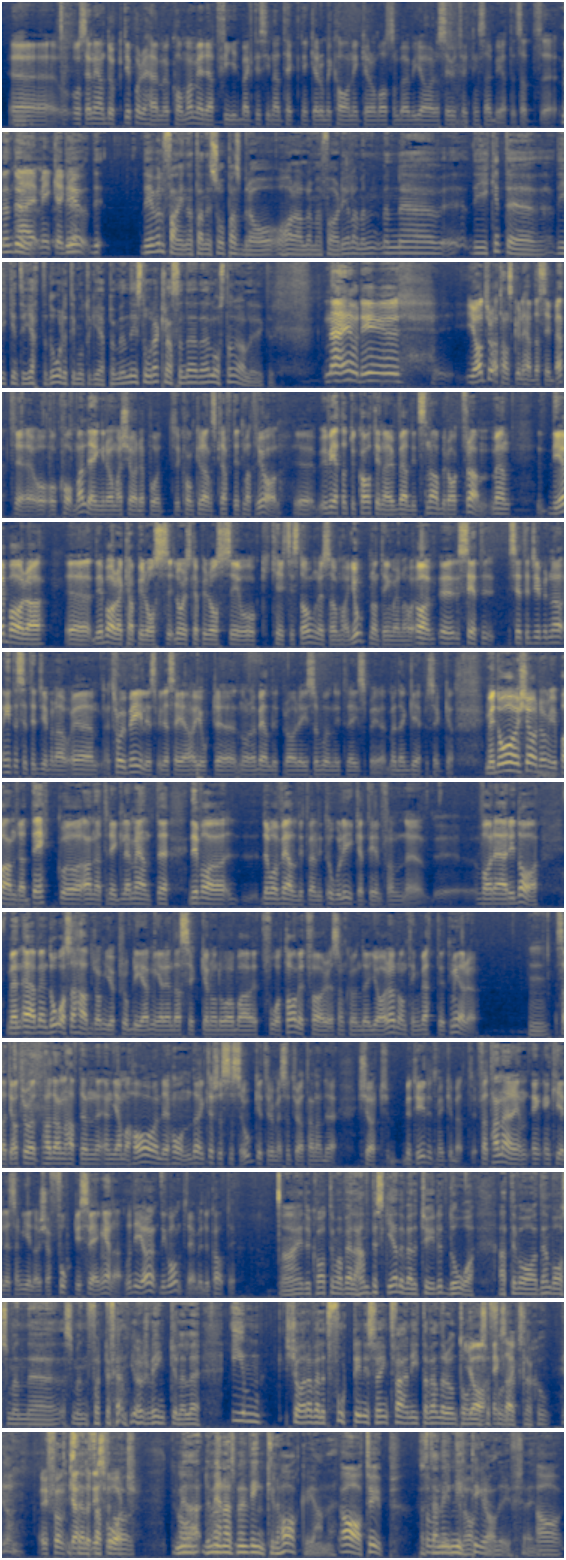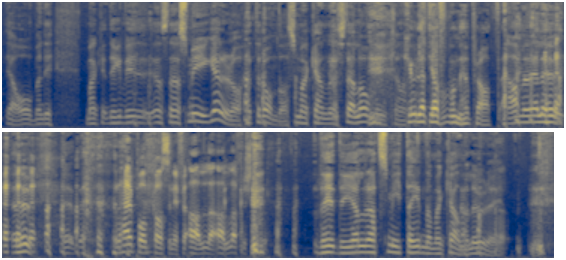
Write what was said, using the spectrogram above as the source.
mm. uh, Och sen är han duktig på det här med att komma med rätt feedback till sina tekniker och mekaniker om vad som behöver göras i utvecklingsarbetet så att, uh, Men du, nej, Mika är det, det, det, är väl fint att han är så pass bra och har alla de här fördelarna men, men eh, det, gick inte, det gick inte jättedåligt i MotoGP men i stora klassen där, där lossnade det aldrig riktigt Nej, och det är jag tror att han skulle hävda sig bättre och, och, komma längre om han körde på ett konkurrenskraftigt material. Eh, vi vet att Ducatin är väldigt snabb rakt fram, men det är bara Eh, det är bara Capirossi, Loris Capirossi och Casey Stoner som har gjort någonting med den här. Ja, eh, CT Gibernau, inte CT Gibernau, eh, Troy Baileys vill jag säga har gjort eh, några väldigt bra race och vunnit race med, med den GP-cykeln. Men då körde de ju på andra däck och annat reglement. Det, det, var, det var väldigt, väldigt olika till från eh, vad det är idag. Men även då så hade de ju problem med den där cykeln och då var bara ett fåtalet förare som kunde göra någonting vettigt med det. Mm. Så att jag tror att hade han haft en, en Yamaha eller Honda, kanske Suzuki till och med, så tror jag att han hade kört betydligt mycket bättre. För att han är en, en, en kille som gillar att köra fort i svängarna och det, gör, det går inte det med Ducati. Nej, Ducati var väldigt, han beskrev det väldigt tydligt då att det var, den var som en, eh, som en 45 graders vinkel eller in, köra väldigt fort in i sväng, tvärnita, vända runt honom ja, och så full exakt. acceleration. Ja. Det funkar Istället inte, det är svårt. Det var, du menar, ja, du menar som en vinkelhake, Janne? Ja, typ. Fast den är 90 grader i och för sig. Ja, ja men det, man, det är en sån här smygare då, hette de då, som man kan ställa om vinklarna. Kul att jag får vara med och prata. Ja, men eller hur? Eller hur? Den här podcasten är för alla, alla förstår. Det, det gäller att smita in när man kan, eller hur?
